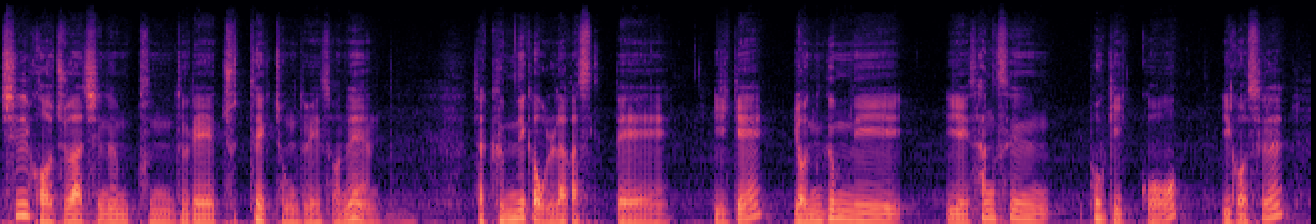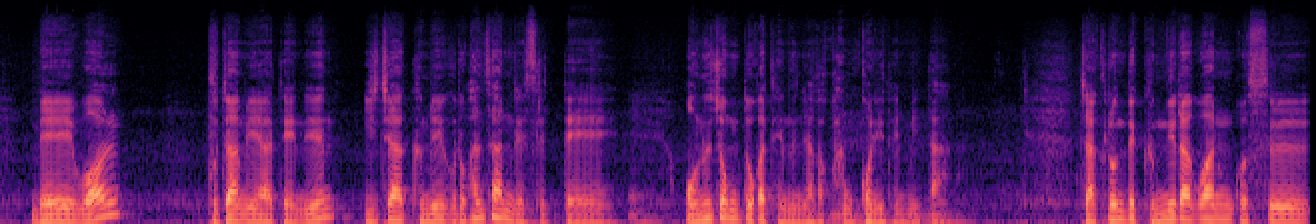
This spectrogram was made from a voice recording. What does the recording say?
실거주하시는 분들의 주택 정도에서는 자 금리가 올라갔을 때 이게 연금리의 상승 폭이 있고 이것을 매월 부담해야 되는 이자 금액으로 환산을 했을 때 네. 어느 정도가 되느냐가 관건이 됩니다. 자, 그런데 금리라고 하는 것을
